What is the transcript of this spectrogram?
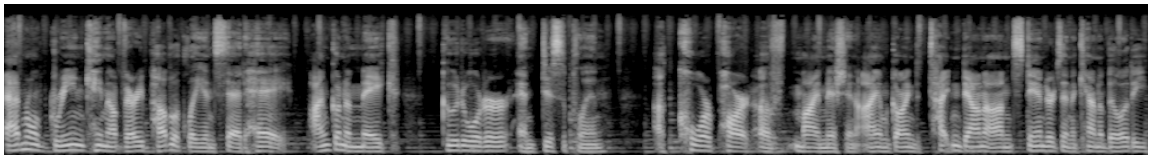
Admiral Green came out very publicly and said, Hey, I'm going to make good order and discipline a core part of my mission. I am going to tighten down on standards and accountability.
